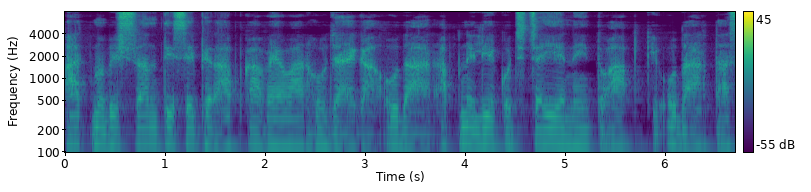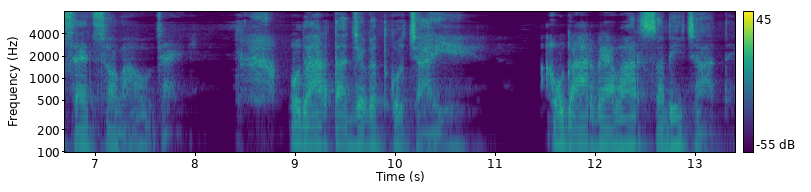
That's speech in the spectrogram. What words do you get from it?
आत्म विश्रांति से फिर आपका व्यवहार हो जाएगा। उदार, अपने लिए कुछ चाहिए नहीं तो आपकी उदारता सहज स्वभाव हो जाएगी। उदारता जगत को चाहिए। उदार व्यवहार सभी चाहते।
